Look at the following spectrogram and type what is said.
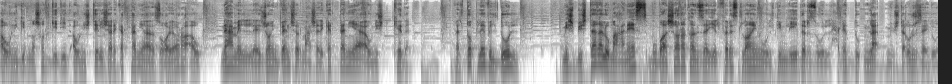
أو نجيب نشاط جديد أو نشتري شركات تانية صغيرة أو نعمل joint venture مع شركات تانية أو نشت كده. فال top level دول مش بيشتغلوا مع ناس مباشرة زي ال first line وال team leaders والحاجات دول لا ما بيشتغلوش زي دول.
